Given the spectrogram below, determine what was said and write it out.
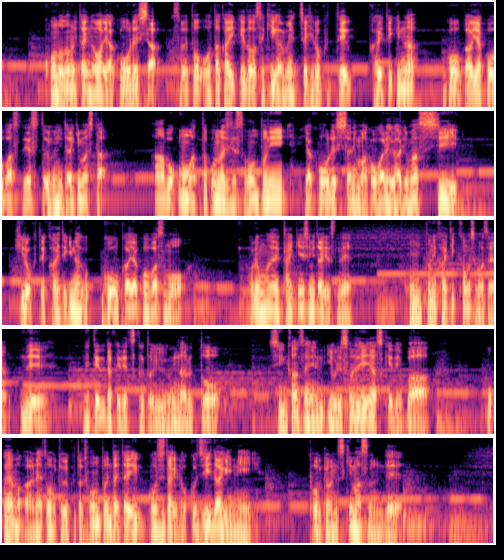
今度乗りたいのは夜行列車、それとお高いけど席がめっちゃ広くて快適な豪華夜行バスですというふうにいただきました。あ僕も全く同じです。本当に夜行列車にも憧れがありますし、広くて快適な豪華夜行バスも、これもね、体験してみたいですね。本当に快適かもしれません。で、寝てるだけで着くという風になると、新幹線よりそれで安ければ、岡山からね、東京行くと本当にだいたい5時台、6時台に東京に着きますんで、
